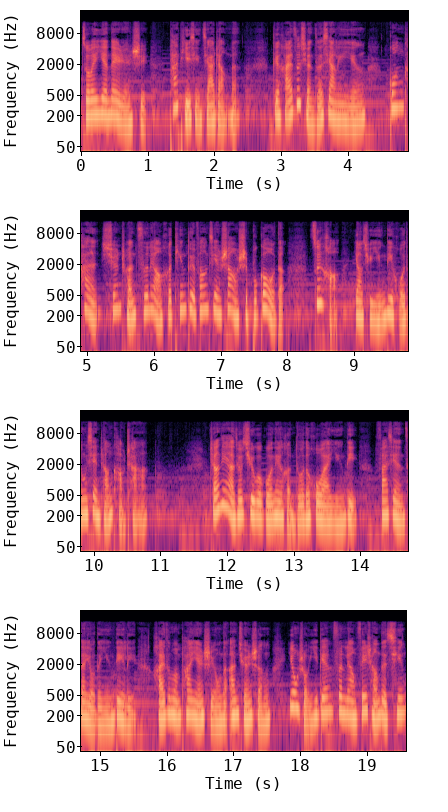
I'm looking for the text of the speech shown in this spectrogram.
作为业内人士，他提醒家长们，给孩子选择夏令营，光看宣传资料和听对方介绍是不够的，最好要去营地活动现场考察。常洁雅就去过国内很多的户外营地，发现，在有的营地里，孩子们攀岩使用的安全绳，用手一掂，分量非常的轻，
